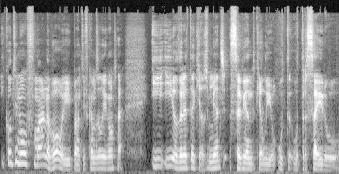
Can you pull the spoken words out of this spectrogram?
e continuam a fumar na boa e pronto, e ficamos ali a conversar. E, e eu, durante aqueles momentos, sabendo que ali o, o terceiro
